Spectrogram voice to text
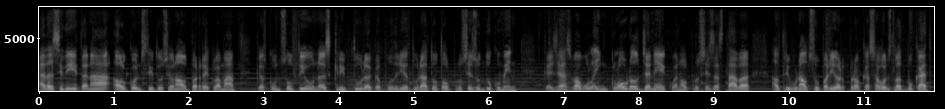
ha decidit anar al Constitucional per reclamar que es consulti una escriptura que podria aturar tot el procés, un document que ja es va voler incloure al gener, quan el procés estava al Tribunal Superior, però que, segons l'advocat,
